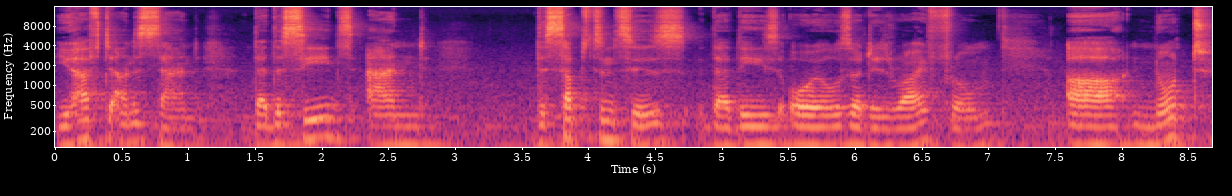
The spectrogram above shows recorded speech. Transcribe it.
You have to understand that the seeds and the substances that these oils are derived from are not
